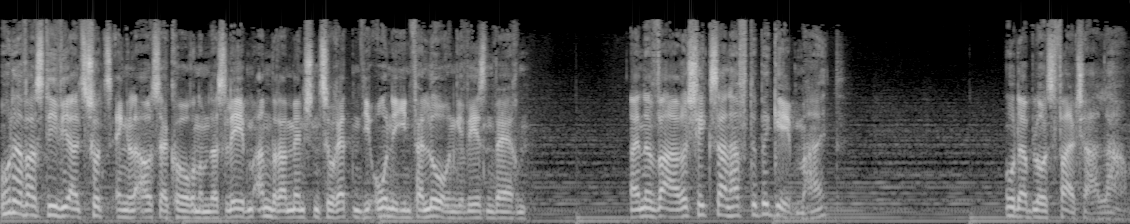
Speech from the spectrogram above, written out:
Oder war Stevie als Schutzengel auserkoren, um das Leben anderer Menschen zu retten, die ohne ihn verloren gewesen wären? Eine wahre schicksalhafte Begebenheit? Oder bloß falscher Alarm?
